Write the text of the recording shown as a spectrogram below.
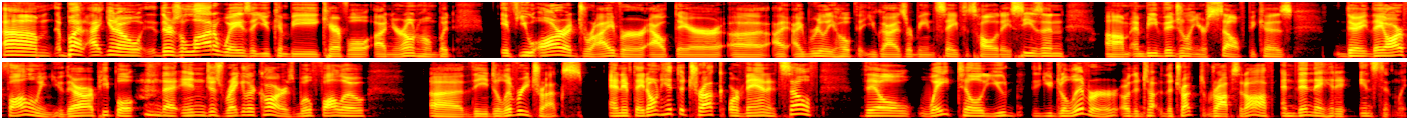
um, but I, you know, there's a lot of ways that you can be careful on your own home. But if you are a driver out there, uh, I, I really hope that you guys are being safe this holiday season, um, and be vigilant yourself because they they are following you. There are people that in just regular cars will follow uh, the delivery trucks, and if they don't hit the truck or van itself, they'll wait till you you deliver or the tr- the truck drops it off, and then they hit it instantly.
